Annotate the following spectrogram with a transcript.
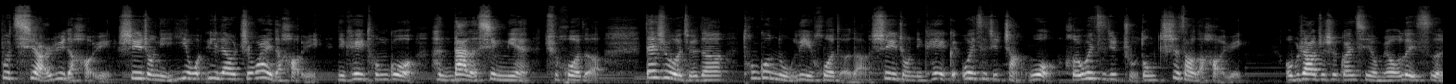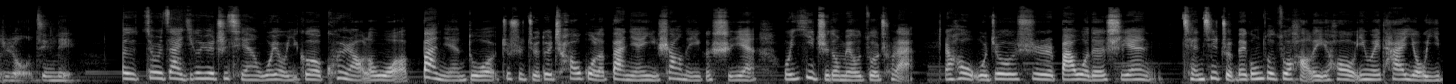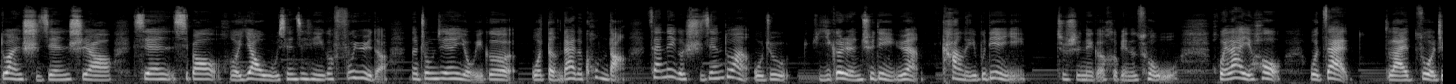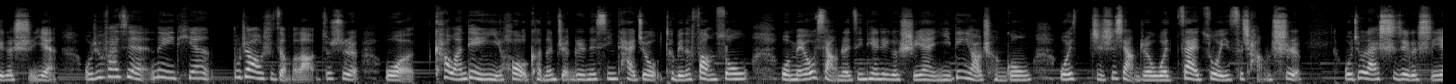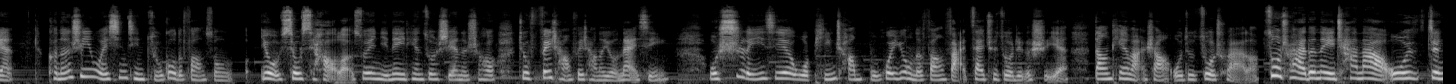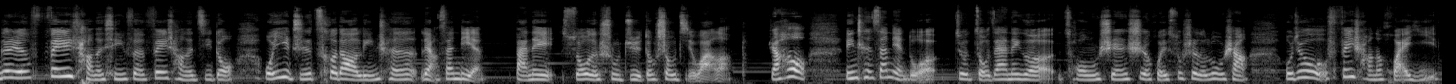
不期而遇的好运，是一种你意意料之外的好运，你可以通过很大的信念去获得。但是我觉得，通过努力获得的是一种你可以为自己掌握和为自己主动制造的好运。我不知道，就是关系有没有类似的这种经历？呃，就是在一个月之前，我有一个困扰了我半年多，就是绝对超过了半年以上的一个实验，我一直都没有做出来。然后我就是把我的实验前期准备工作做好了以后，因为它有一段时间是要先细胞和药物先进行一个孵育的，那中间有一个我等待的空档，在那个时间段，我就一个人去电影院看了一部电影，就是那个《河边的错误》。回来以后，我再。来做这个实验，我就发现那一天不知道是怎么了，就是我看完电影以后，可能整个人的心态就特别的放松。我没有想着今天这个实验一定要成功，我只是想着我再做一次尝试，我就来试这个实验。可能是因为心情足够的放松，又休息好了，所以你那一天做实验的时候就非常非常的有耐心。我试了一些我平常不会用的方法再去做这个实验，当天晚上我就做出来了。做出来的那一刹那，我整个人非常的兴奋，非常的激动。我一直测到凌晨两三点，把那所有的数据都收集完了。然后凌晨三点多就走在那个从实验室回宿舍的路上，我就非常的怀疑。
